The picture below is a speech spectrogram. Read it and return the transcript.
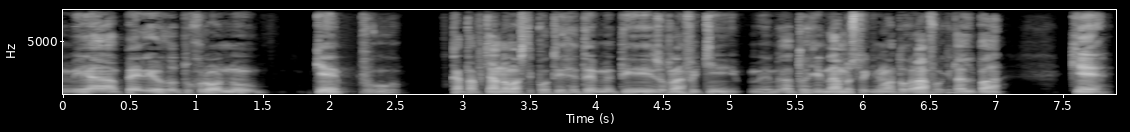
μια περίοδο του χρόνου και που καταπιάνομαστε υποτίθεται με τη ζωγραφική μετά το γυρνάμε στο κινηματογράφο κτλ. Και, και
